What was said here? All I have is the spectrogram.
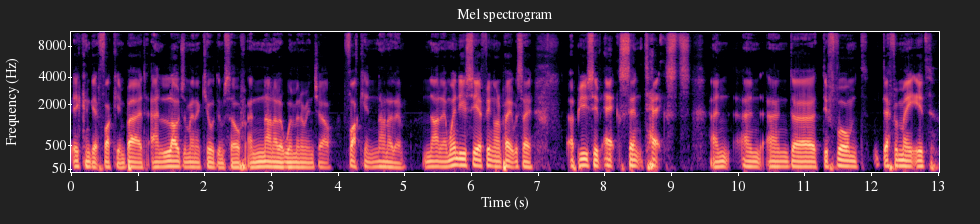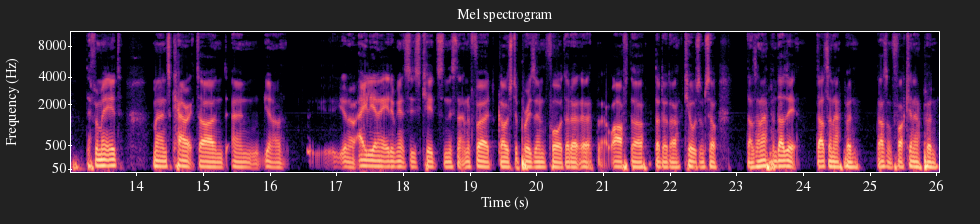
it can get fucking bad. And loads of men have killed themselves, and none of the women are in jail. Fucking none of them. None of them. When do you see a thing on a paper say abusive ex sent texts and and and uh, deformed, defamated, defamated man's character, and and you know you know, alienated against his kids and this, that, and the third, goes to prison for da da da after da da da kills himself. Doesn't happen, does it? Doesn't happen. Doesn't fucking happen.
